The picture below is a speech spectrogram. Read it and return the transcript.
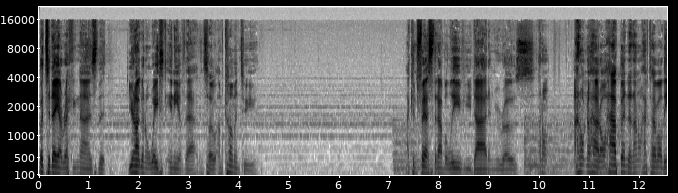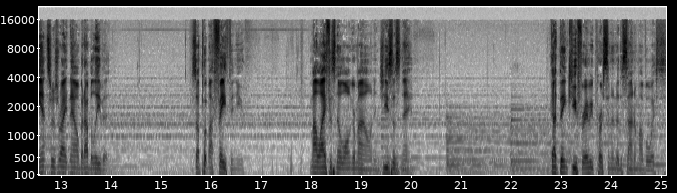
But today I recognize that you're not going to waste any of that. And so I'm coming to you. I confess that I believe you died and you rose. I don't I don't know how it all happened, and I don't have to have all the answers right now, but I believe it. So I put my faith in you. My life is no longer my own. In Jesus' name. God, thank you for every person under the sound of my voice.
